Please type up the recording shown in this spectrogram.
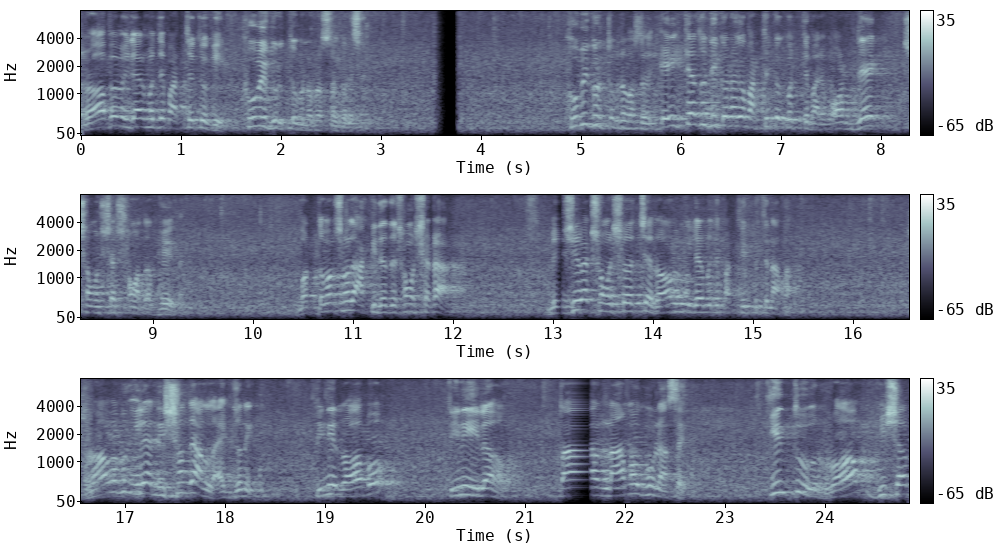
রব এবং ইলার মধ্যে পার্থক্য কি? খুবই গুরুত্বপূর্ণ প্রশ্ন করেছেন। খুবই গুরুত্বপূর্ণ প্রশ্ন। এইটা যদি কোনো পার্থক্য করতে পারে, অর্ধেক সমস্যার সমাধান হয়ে যায় বর্তমান সমাজে আকিদাদের সমস্যাটা, বেশিরভাগ সমস্যা হচ্ছে রব এবং ইলার মধ্যে পার্থক্য করতে না পারা। রব এবং ইলা নিঃসন্দেহে আল্লাহ একজনই। তিনি রব, তিনি ইলাহ। তার নাম ও গুণ আছে। কিন্তু রব হিসাব,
